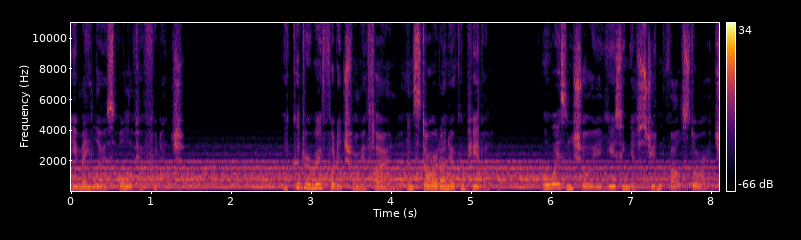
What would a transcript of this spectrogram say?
you may lose all of your footage. You could remove footage from your phone and store it on your computer, Always ensure you're using your student file storage,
